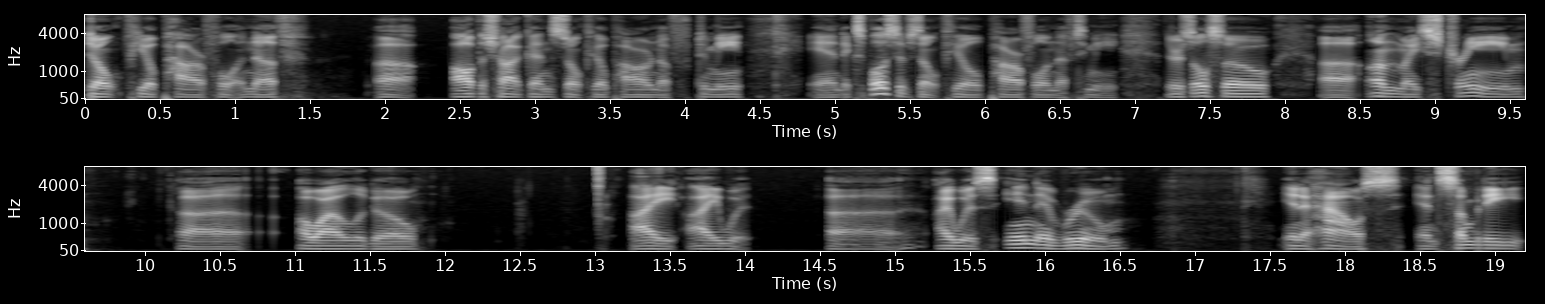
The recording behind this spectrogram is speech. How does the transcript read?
don't feel powerful enough. Uh, all the shotguns don't feel powerful enough to me, and explosives don't feel powerful enough to me. There's also uh, on my stream uh, a while ago. I I would uh, I was in a room in a house, and somebody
